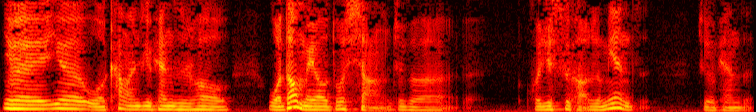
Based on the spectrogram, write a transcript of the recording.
因为因为我看完这个片子之后，我倒没有多想这个回去思考这个面子这个片子，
